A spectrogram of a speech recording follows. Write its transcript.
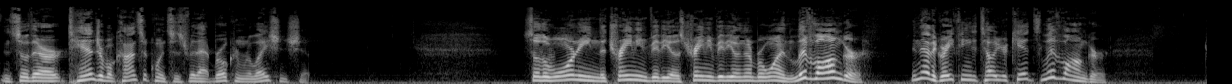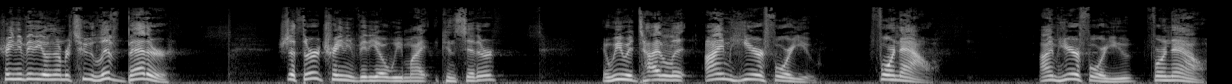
And so there are tangible consequences for that broken relationship. So the warning, the training videos, training video number one, live longer. Isn't that a great thing to tell your kids? Live longer. Training video number two, live better. There's a third training video we might consider, and we would title it, I'm here for you, for now. I'm here for you, for now.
